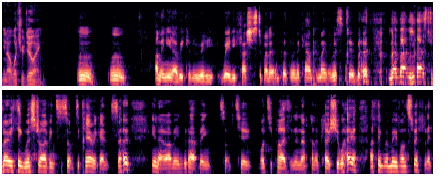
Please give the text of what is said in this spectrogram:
you know, what you're doing. Mm, mm. I mean, you know, we could be really, really fascist about it and put them in a camp and make them listen to it, but that, that, that's the very thing we're striving to sort of declare against. So, you know, I mean, without being sort of too Monty Python in that kind of kosher way, I think we'll move on swiftly.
